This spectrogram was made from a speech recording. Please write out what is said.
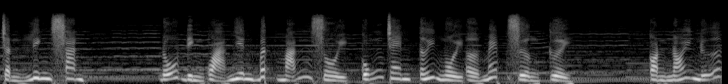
trần linh san. Đỗ đình quả nhiên bất mãn rồi cũng chen tới ngồi ở mép giường cười. Còn nói nữa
